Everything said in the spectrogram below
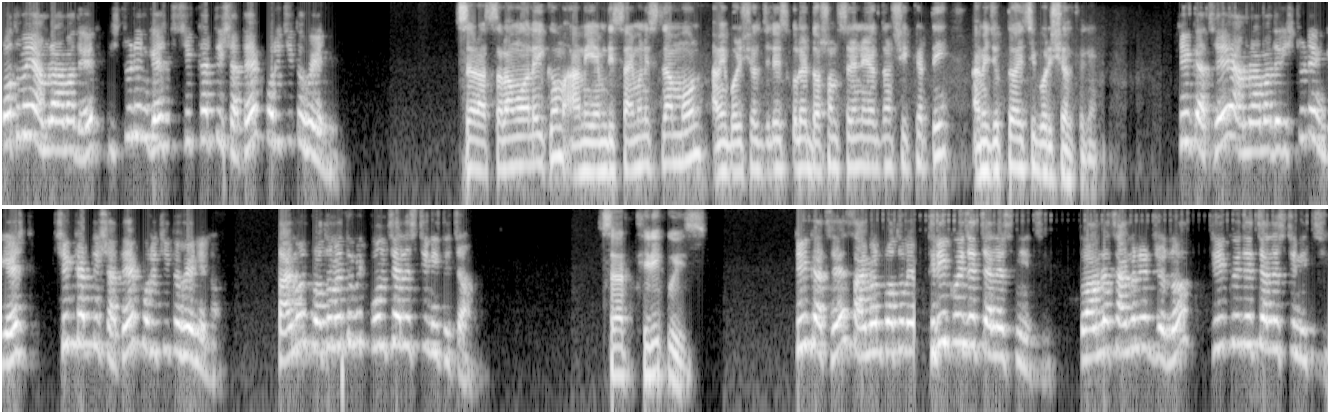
প্রথমে আমরা আমাদের স্টুডেন্ট গেস্ট শিক্ষার্থীর সাথে পরিচিত হয়ে নিই। স্যার আসসালামু আলাইকুম। আমি এমডি সাইমন ইসলাম মন আমি বরিশাল জিলা স্কুলের দশম শ্রেণির একজন শিক্ষার্থী। আমি যুক্ত হয়েছি বরিশাল থেকে। ঠিক আছে আমরা আমাদের স্টুডেন্ট গেস্ট শিক্ষার্থীর সাথে পরিচিত হয়ে নিলাম। সাইমন প্রথমে তুমি কোন চ্যালেঞ্জটি নিতে চাও? স্যার থ্রি কুইজ ঠিক আছে সাইমন প্রথমে থ্রি কুইজের চ্যালেঞ্জ নিয়েছি। তো আমরা সাইমনের জন্য থ্রি কুইজের চ্যালেঞ্জটি নিচ্ছি।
